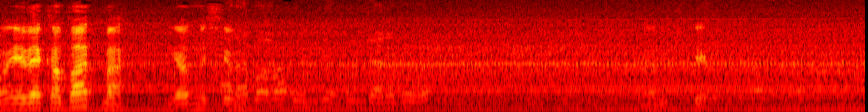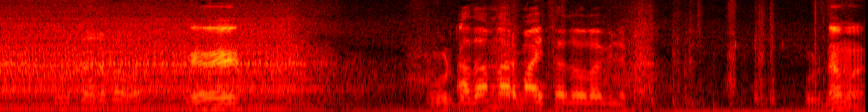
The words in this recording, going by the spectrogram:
O eve kafa atma. Yanlışım. Araba var önde, önde araba var. Al işte. Burada araba var. Evet. Orada. Adamlar Mayta'da olabilir. Burada mı?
